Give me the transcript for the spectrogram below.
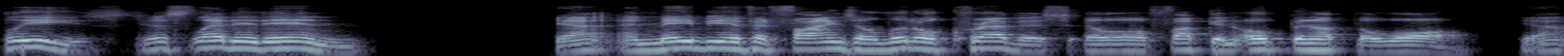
Please just let it in. Yeah. And maybe if it finds a little crevice, it'll fucking open up the wall. Yeah.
